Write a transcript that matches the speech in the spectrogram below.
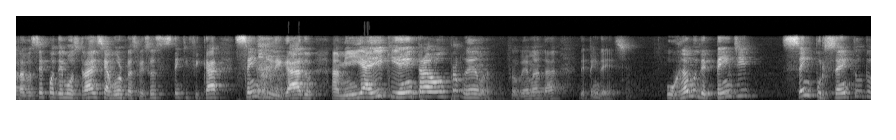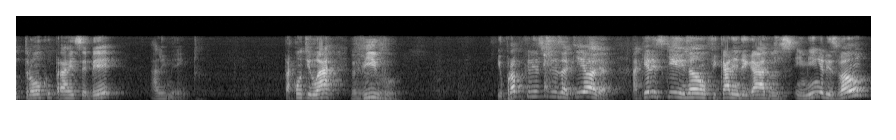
para você poder mostrar esse amor para as pessoas, você tem que ficar sempre ligado a mim. E é aí que entra o problema, problema da dependência. O ramo depende 100% do tronco para receber alimento, para continuar vivo. E o próprio Cristo diz aqui, olha, aqueles que não ficarem ligados em mim, eles vão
